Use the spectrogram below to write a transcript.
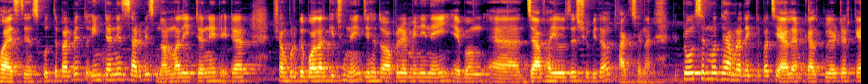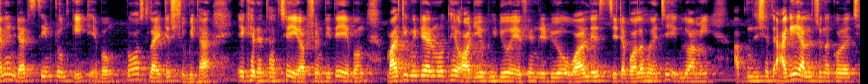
ভয়েস চেঞ্জ করতে পারবেন। তো ইন্টারনেট সার্ভিস নর্মাল ইন্টারনেট এটার সম্পর্কে বলার কিছু নেই, যেহেতু অপেরা মিনি নেই এবং জাভা ইউজের সুবিধাও থাকছে না। টোলসের মধ্যে আমরা দেখতে পাচ্ছি alarm calculator calendar SIM tool kit এবং টর্চ লাইটের সুবিধা এখানে থাকছে এই অপশনটিতে এবং মাল্টিমিডিয়ার মধ্যে audio video F M radio wireless যেটা বলা হয়েছে, এগুলো আমি আপনাদের সাথে আগেই আলোচনা করেছি।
